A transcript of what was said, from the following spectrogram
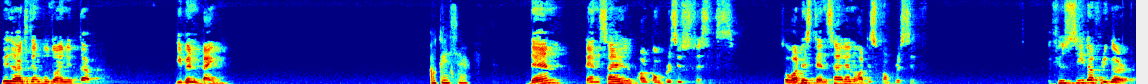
Please ask them to join at the given time. Okay, sir. Then tensile or compressive stresses. So what is tensile and what is compressive? If you see the figure,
